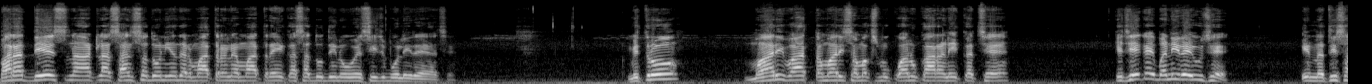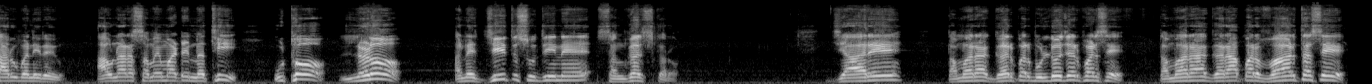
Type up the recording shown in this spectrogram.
ભારત દેશના આટલા સાંસદોની અંદર માત્ર ને માત્ર એક અસદુદ્દીન ઓવેસી જ બોલી રહ્યા છે. મિત્રો, મારી વાત તમારી સમક્ષ મૂકવાનું કારણ એક જ છે કે જે કંઈ બની રહ્યું છે, એ નથી સારું બની રહ્યું. આવનારા સમય માટે નથી. ઉઠો, લડો અને જીત સુધીને સંઘર્ષ કરો. જ્યારે તમારા ઘર પર બુલડોઝર ફરશે, તમારા ગરા પર વાર થશે,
